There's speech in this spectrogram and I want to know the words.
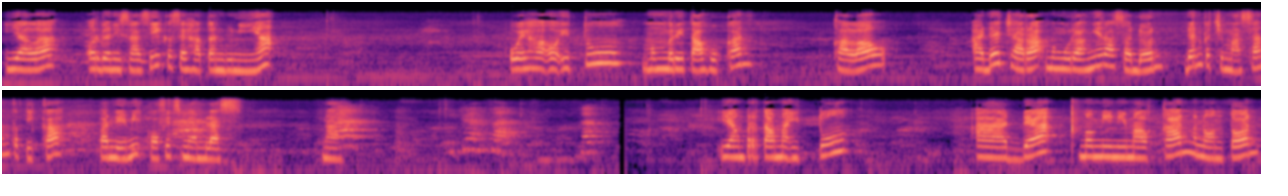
ialah organisasi kesehatan dunia WHO itu memberitahukan kalau ada cara mengurangi rasa down dan kecemasan ketika pandemi COVID-19. Nah, yang pertama itu ada meminimalkan menonton,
